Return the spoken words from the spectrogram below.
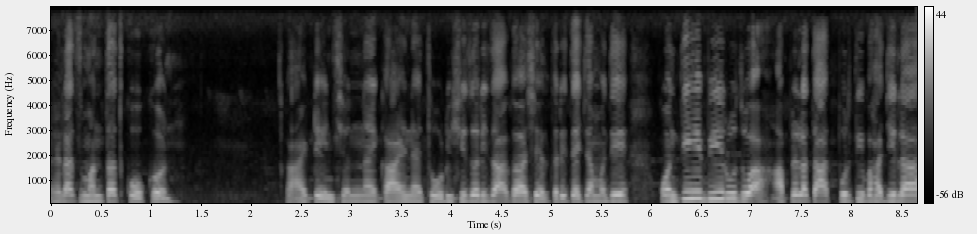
ह्यालाच म्हणतात कोकण. काय टेन्शन नाही काय नाही. थोडीशी जरी जागा असेल तरी त्याच्यामध्ये कोणतीही बी रुजवा आपल्याला तात्पुरती भाजीला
